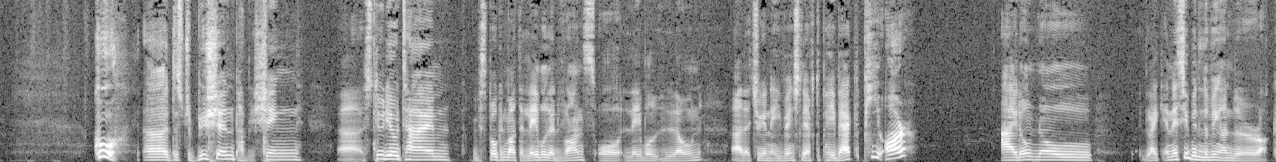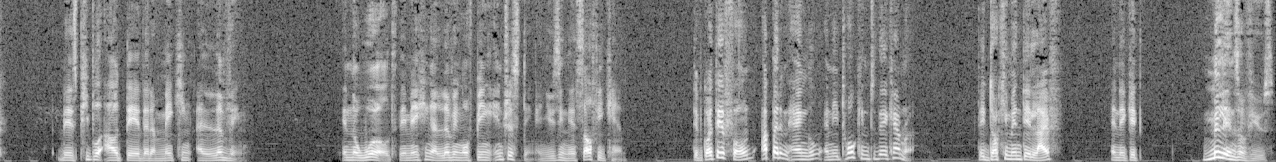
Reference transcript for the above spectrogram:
Cool. Uh, distribution, publishing, uh, studio time. We've spoken about the label advance or label loan uh, that you're going to eventually have to pay back. PR, I don't know, like, unless you've been living under a rock, there's people out there that are making a living in the world. They're making a living off being interesting and using their selfie cam. They've got their phone up at an angle and they're talking to their camera. They document their life and they get millions of views.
